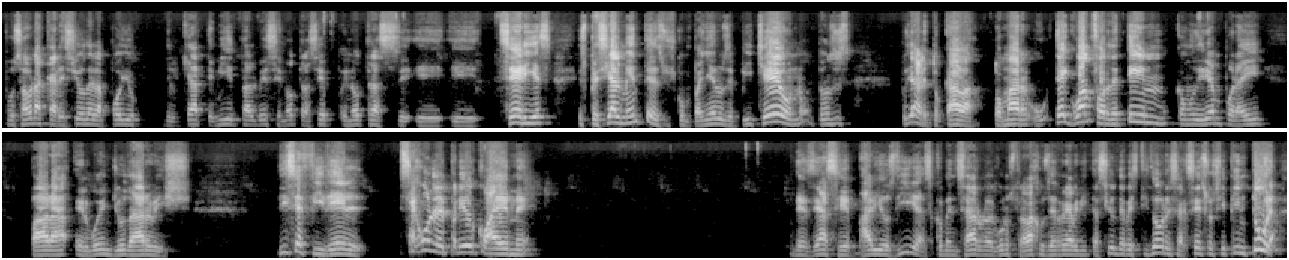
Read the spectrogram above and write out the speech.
pues ahora careció del apoyo del que ha tenido tal vez en otras, en otras eh, eh, eh, series, especialmente de sus compañeros de picheo, ¿no? Entonces, pues ya le tocaba tomar, take one for the team, como dirían por ahí, para el buen Yu Darvish. Dice Fidel, según el periódico AM, desde hace varios días comenzaron algunos trabajos de rehabilitación de vestidores, accesos y pintura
